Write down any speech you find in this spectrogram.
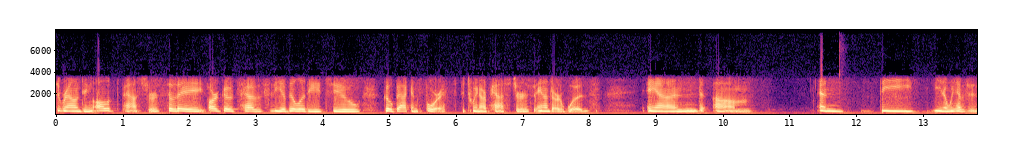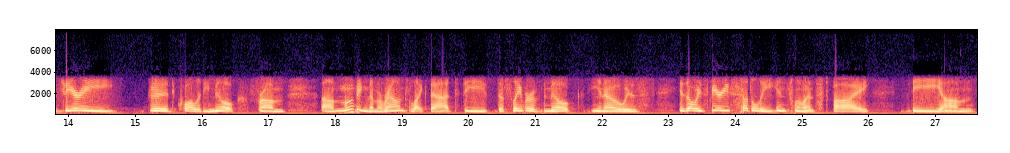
surrounding all of the pastures, so they our goats have the ability to go back and forth between our pastures and our woods, and um, and the you know we have very good quality milk from um, moving them around like that, the the flavor of the milk, you know, is is always very subtly influenced by the um,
